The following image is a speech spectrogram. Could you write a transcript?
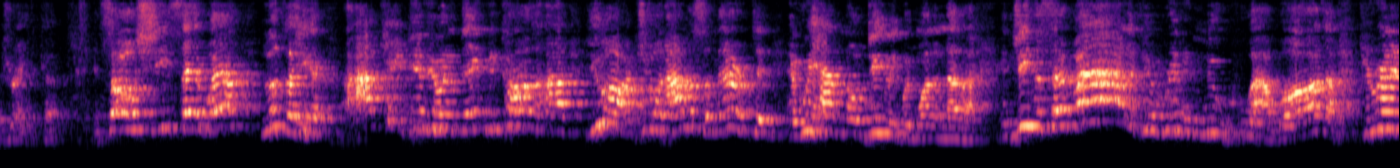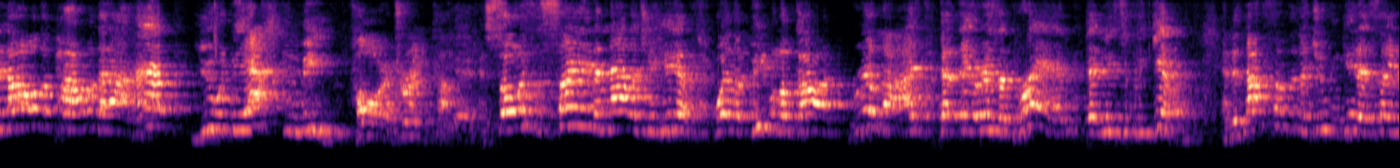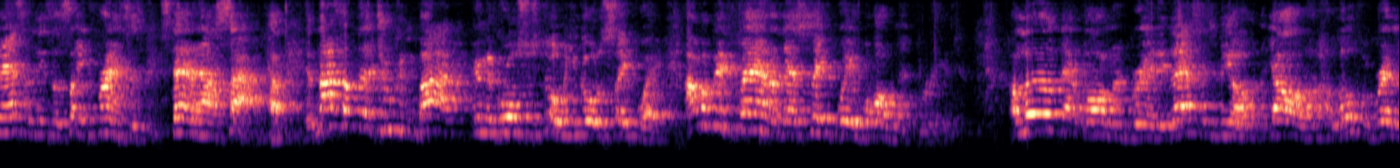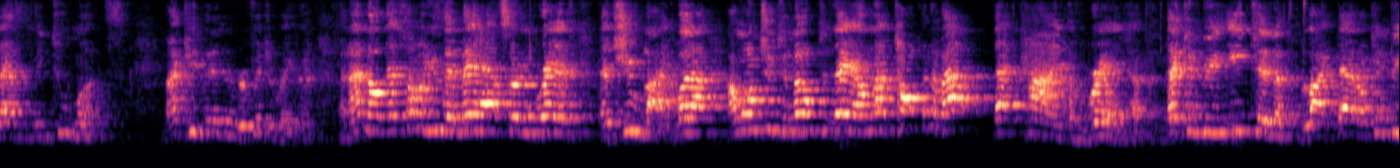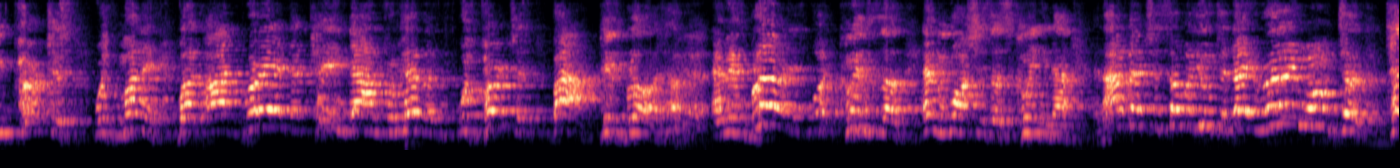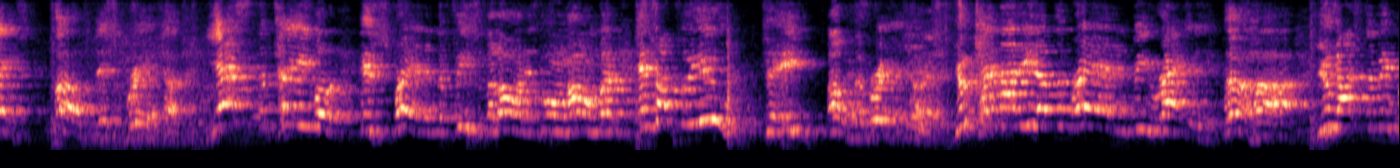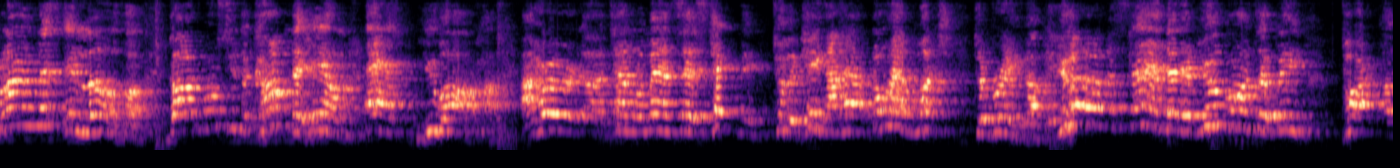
me a drink. And so she said, Well, look here, I can't give you anything because I, you are a Jew and I'm a Samaritan and we have no dealing with one another. And Jesus said, Well, if you really knew who I was, uh, if you really know the power that I have, you would be asking me for a drink. And so it's the same analogy here where the people of God realize that there is a bread that needs to be given. And it's not something that you can get at St. Anthony's or St. Francis standing outside. It's not something that you can buy in the grocery store when you go to Safeway. I'm a big fan of that Safeway walnut bread. I love that walnut bread. It lasts me, uh, y'all, a loaf of bread lasts me two months. I keep it in the refrigerator. And I know that some of you that may have certain breads that you like, but I, I want you to know today I'm not talking about that kind of bread that can be eaten like that or can be purchased with money. But our bread that came down from heaven was purchased by his blood. And his blood is what cleanses us and washes us clean. And I bet you some of you today really want to taste of this bread. Uh, yes, the table is spread and the feast of the Lord is going on, but it's up for you to eat of the bread. Uh, you cannot eat of the bread and be raggedy. You got to be blameless in love. Uh, God wants you to come to Him as you are. I heard uh, Tamela Mann says, "Take me to the King. I have don't have much to bring." You got to understand that if you're going to be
